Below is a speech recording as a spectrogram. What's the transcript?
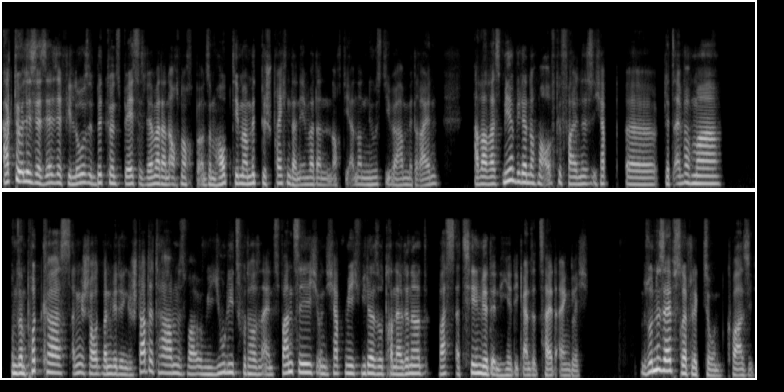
Aktuell ist ja sehr, sehr viel los im Bitcoin Space. Das werden wir dann auch noch bei unserem Hauptthema mit besprechen. Dann nehmen wir dann noch die anderen News, die wir haben, mit rein. Aber was mir wieder nochmal aufgefallen ist, ich habe äh, jetzt einfach mal unseren Podcast angeschaut, wann wir den gestartet haben. Das war irgendwie Juli 2021 und ich habe mich wieder so dran erinnert, was erzählen wir denn hier die ganze Zeit eigentlich? So eine Selbstreflexion quasi.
